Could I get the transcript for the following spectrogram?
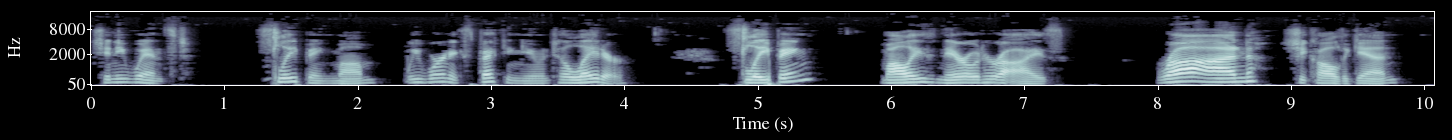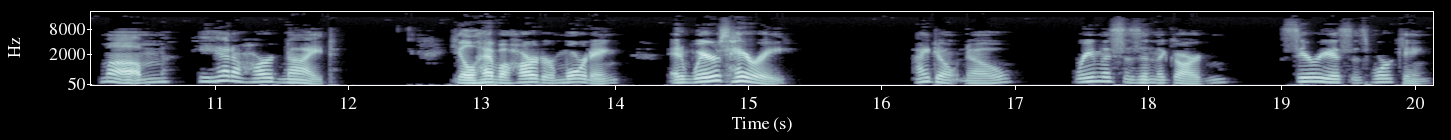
Ginny winced. "Sleeping, Mum. We weren't expecting you until later." "Sleeping?" Molly narrowed her eyes. "Ron!" she called again. "Mum, he had a hard night." "He'll have a harder morning. And where's Harry?" "I don't know. Remus is in the garden. Sirius is working.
